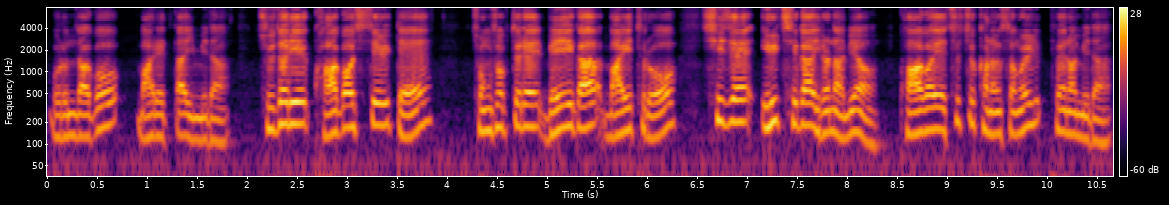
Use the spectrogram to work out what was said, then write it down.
모른다고 말했다입니다. 주절이 과거 시제일 때 종속들의 may가 might로 시제 일치가 일어나며 과거의 추측 가능성을 표현합니다.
